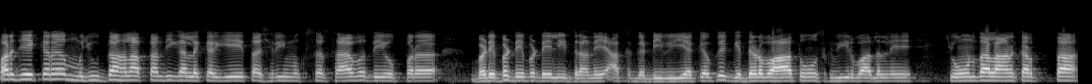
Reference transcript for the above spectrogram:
ਪਰ ਜੇਕਰ ਮੌਜੂਦਾ ਹਾਲਾਤਾਂ ਦੀ ਗੱਲ ਕਰੀਏ ਤਾਂ ਸ਼੍ਰੀ ਮੁਕਤਸਰ ਸਾਹਿਬ ਦੇ ਉੱਪਰ ਬੜੇ ਵੱਡੇ ਵੱਡੇ ਲੀਡਰਾਂ ਨੇ ਅੱਕ ਗੱਡੀ ਵੀ ਹੈ, ਕਿਉਂਕਿ ਗਿੱਦੜਵਾਹ ਤੋਂ ਸੁਖਬੀਰ ਬਾਦਲ ਨੇ ਚੋਣ ਦਾ ਐਲਾਨ ਕਰ ਦਿੱਤਾ।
